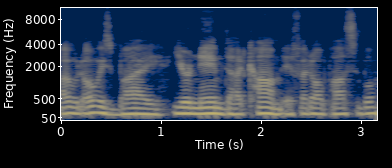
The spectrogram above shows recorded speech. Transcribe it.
I would always buy yourname.com if at all possible.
